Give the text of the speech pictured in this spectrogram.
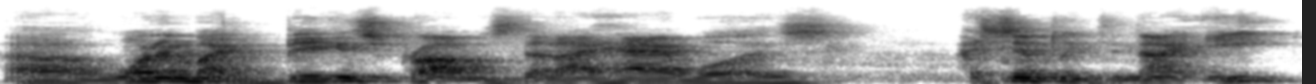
Uh, one of my biggest problems that I had was I simply did not eat.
